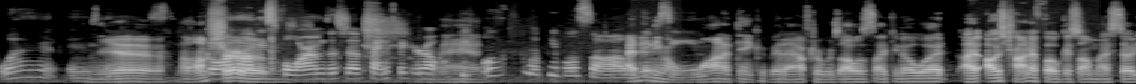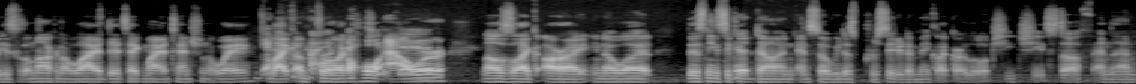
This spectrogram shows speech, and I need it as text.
what is? Yeah, no, I'm Go sure. on these forums and stuff, trying to figure out what people what people saw. What I didn't even seen. want to think of it afterwards. I was like, you know what? I, I was trying to focus on my studies because I'm not gonna lie, it did take my attention away, Yeah, like um, for like a whole you did. hour. And I was like, all right, you know what? This needs to get done. And so we just proceeded to make like our little cheat sheet stuff, and then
